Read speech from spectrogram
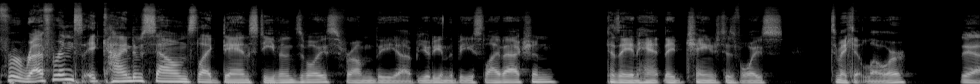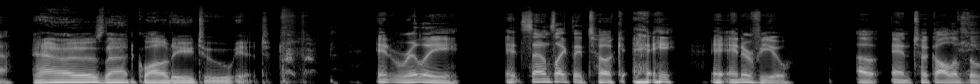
For reference, it kind of sounds like Dan Stevens' voice from the uh, Beauty and the Beast live action because they enhan- they changed his voice to make it lower. Yeah. Has that quality to it. It really it sounds like they took a, a interview uh, and took all of the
